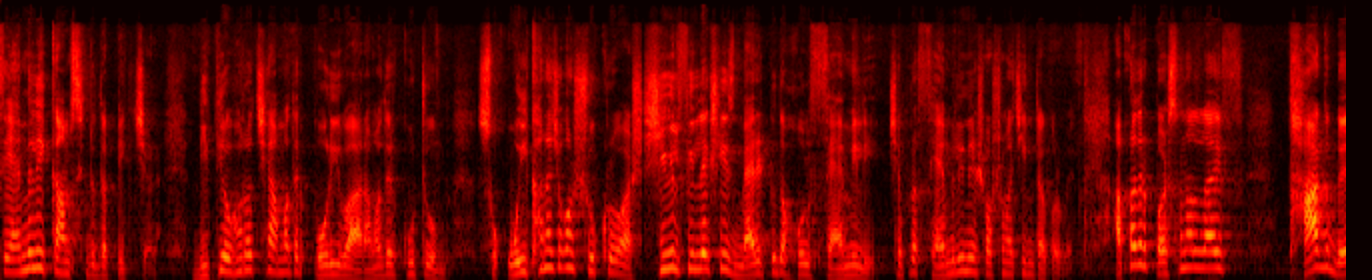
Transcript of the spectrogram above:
family comes into the picture দ্বিতীয় ঘর হচ্ছে আমাদের পরিবার, আমাদের কুটুম্ব। সো ওইখানে যখন শুক্র আসে she will feel like she is married to the whole family সে পুরো ফ্যামিলি নিয়ে সবসময় চিন্তা করবে। আপনাদের পার্সোনাল লাইফ থাকবে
